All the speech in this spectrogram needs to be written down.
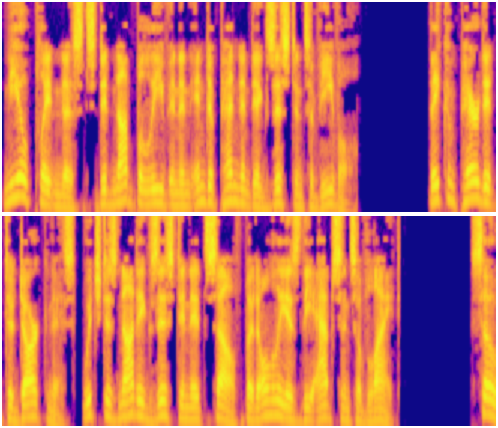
Neoplatonists did not believe in an independent existence of evil. They compared it to darkness, which does not exist in itself but only as the absence of light. So,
